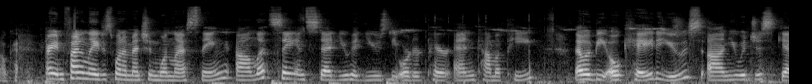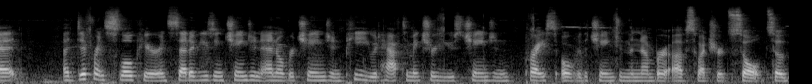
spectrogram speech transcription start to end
Okay. All right, and finally, I just want to mention one last thing. Uh, let's say instead you had used the ordered pair n comma p. That would be okay to use. Uh, you would just get a different slope here. Instead of using change in n over change in p, you would have to make sure you use change in price over the change in the number of sweatshirts sold. So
